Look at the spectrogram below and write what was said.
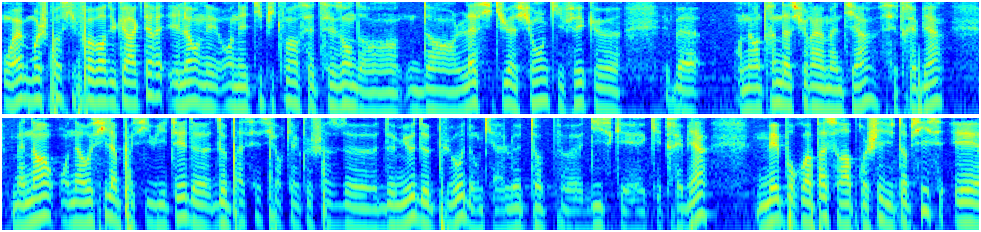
Ouais, moi je pense qu'il faut avoir du caractère et là on est, on est typiquement cette saison dans, dans la situation qui fait que eh ben, on est en train d'assurer un maintien, c'est très bien. Maintenant, on a aussi la possibilité de, passer sur quelque chose de, mieux, de plus haut. Donc il y a le top 10 qui est, qui est, très bien, mais pourquoi pas se rapprocher du top 6 et,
